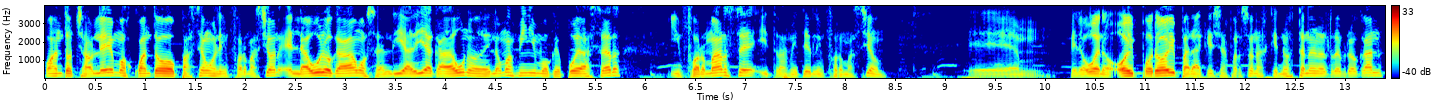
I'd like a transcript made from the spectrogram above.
cuánto charlemos, cuánto pasemos la información, el laburo que hagamos en el día a día, cada uno de lo más mínimo que pueda hacer, informarse y transmitir la información. Eh, pero bueno, hoy por hoy, para aquellas personas que no están en el ReproCan,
